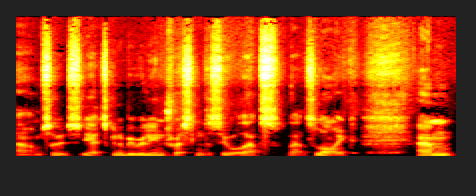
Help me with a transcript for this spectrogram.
Um, so it's yeah, it's going to be really interesting to see what that's that's like. Um,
